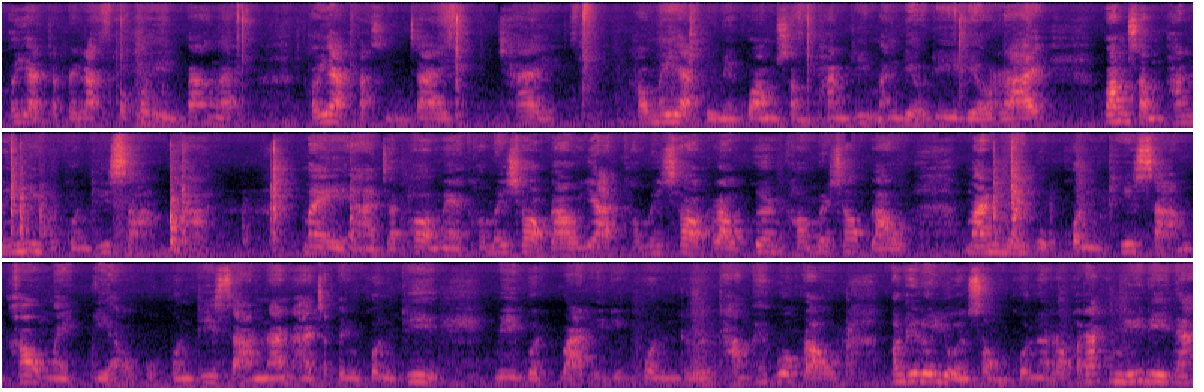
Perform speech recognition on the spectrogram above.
เขาอยากจะไปรักตัวเขาเองบ้างแล้วเขาอยากตัดสินใจใช่ เขาไม่อยากอยู่ในความสัมพันธ์ที่มันเดี๋ยวดีเดี๋ยวร้าย ความสัมพันธ์นี้มีบุคคลที่สามค่ะ ไม่อาจจะพ่อแม่เขาไม่ชอบเราญาติเขาไม่ชอบเราเพื่อนเขาไม่ชอบเรา มันมีบุคคลที่สามเข้ามาเอี่ยว บุคคลที่สามนั้นอาจจะเป็นคนที่มีบทบาทอิทธิพลหรือทำให้พวกเราบางทีเราอยู่กันสองคนเราก็รักนนี้ดีนะ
